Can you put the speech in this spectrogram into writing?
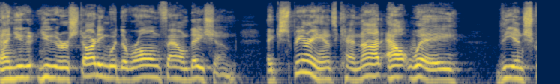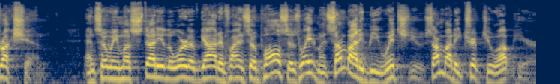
And you, you're starting with the wrong foundation. Experience cannot outweigh the instruction. And so we must study the Word of God and find. So Paul says, wait a minute, somebody bewitched you, somebody tripped you up here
